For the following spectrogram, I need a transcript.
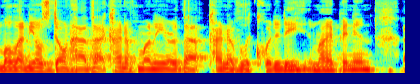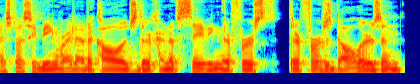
millennials don't have that kind of money or that kind of liquidity in my opinion especially being right out of college they're kind of saving their first their first dollars. And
